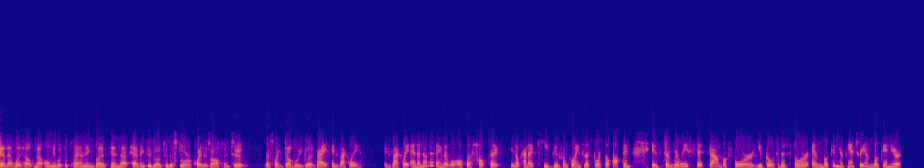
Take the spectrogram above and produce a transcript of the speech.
Yeah, that would help not only with the planning, but in not having to go to the store quite as often, too. That's like doubly good. Right, exactly. Exactly. And another thing that will also help to, you know, kind of keep you from going to the store so often is to really sit down before you go to the store and look in your pantry and look in your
